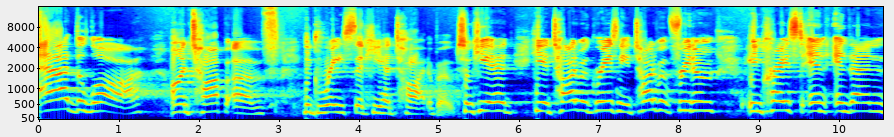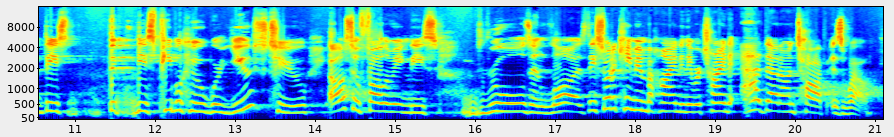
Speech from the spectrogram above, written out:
add the law on top of the grace that he had taught about. So he had he had taught about grace and he had taught about freedom in Christ, and, and then these the, these people who were used to also following these rules and laws, they sort of came in behind and they were trying to add that on top as well.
